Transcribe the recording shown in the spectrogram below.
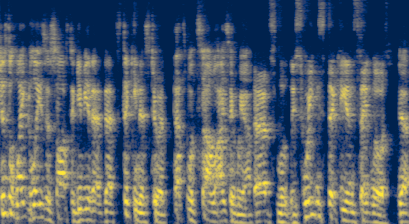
Just a light glaze of sauce to give you that, that stickiness to it. That's what style I say we have. Absolutely. Sweet and sticky in St. Louis. Yeah.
